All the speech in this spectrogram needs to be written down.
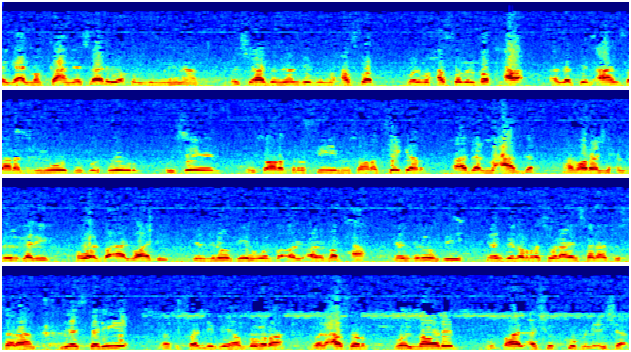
يجعل مكة عن يساره ويخرجون من هناك. فالشاهد ينزل بالمحصب والمحصب البطحة التي الآن صارت بيوت وقصور وسيل وصارت رصيف وصارت شجر هذا المعادة. هذا حدود قليل. هو الوادي. ينزلون فيه هو البطحة. ينزلون فيه. ينزل الرسول عليه الصلاة والسلام ليستريح يصلي فيها الظهر والعصر والمغرب وقال أشك في العشاء.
